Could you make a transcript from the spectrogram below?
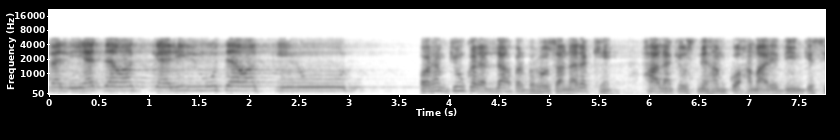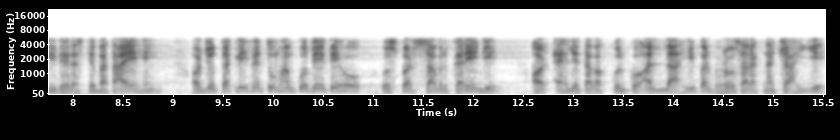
فليتوكل المتوكلون۔ اور ہم کیوں کر اللہ پر بھروسہ نہ رکھیں؟ حالانکہ اس نے ہم کو ہمارے دین کے سیدھے رستے بتائے ہیں۔ اور جو تکلیفیں تم ہم کو دیتے ہو، اس پر صبر کریں گے۔ اور اہل توکل کو اللہ ہی پر بھروسہ رکھنا چاہیے۔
